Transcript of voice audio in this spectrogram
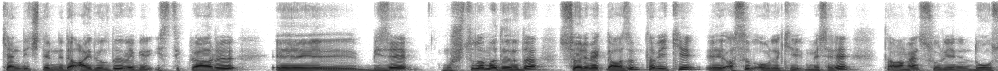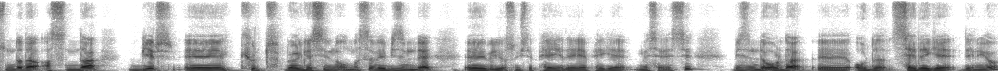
kendi içlerinde de ayrıldığı ve bir istikrarı e, bize muştulamadığını da söylemek lazım. Tabii ki e, asıl oradaki mesele tamamen Suriye'nin doğusunda da aslında bir e, Kürt bölgesinin olması ve bizim de e, biliyorsun işte PYD, YPG meselesi. Bizim de orada e, orada SDG deniyor.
